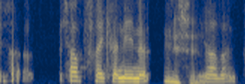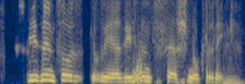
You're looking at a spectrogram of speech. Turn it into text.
Ja, ich habe zwei Kanine. Nicht schön. Ja, nein. Die sind so, ja, die sind sehr schnuckelig. Mhm.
